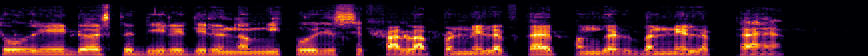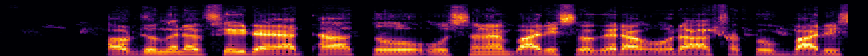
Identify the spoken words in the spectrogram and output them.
तो ये डस्ट धीरे धीरे नमी की वजह से काला पड़ने लगता है, फंगस बनने लगता है। और जो मेरा फ़ीड आया था तो उस समय बारिश वगैरह हो रहा था तो बारिश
